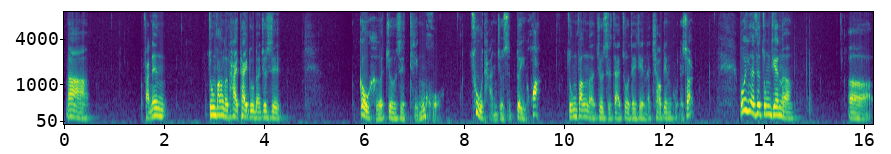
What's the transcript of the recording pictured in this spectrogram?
那反正中方的态态度呢，就是媾和就是停火，促谈就是对话，中方呢就是在做这件呢敲边鼓的事儿。不过因为这中间呢，呃，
